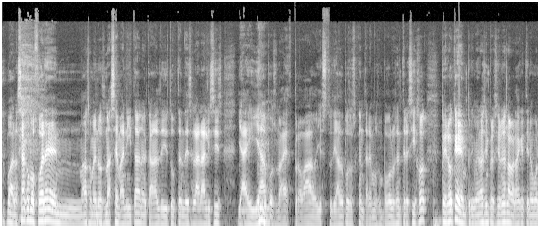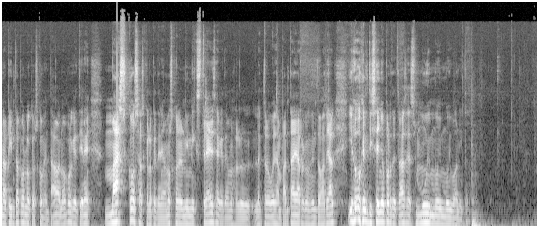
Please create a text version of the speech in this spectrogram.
Bueno, sea como fuere, en, más o menos una semanita en el canal de YouTube tendréis el análisis y ahí ya, Mm. pues una vez probado y estudiado, pues os contaremos un poco los entresijos, pero que en primeras impresiones la verdad que tiene buena pinta por lo que os comentaba, ¿no? Porque tiene más cosas que lo que teníamos con el Mi Mix 3, ya que tenemos el lector de huella en pantalla, reconocimiento facial, y luego que el diseño por detrás es muy, muy, muy bonito.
